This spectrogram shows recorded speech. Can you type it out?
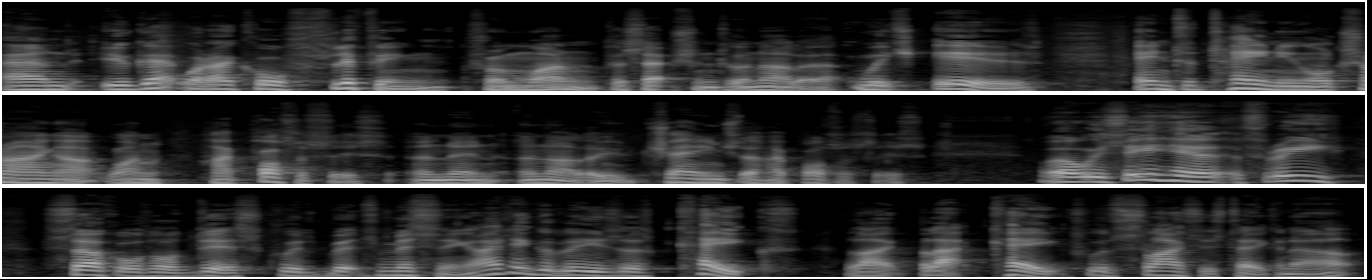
And you get what I call flipping from one perception to another, which is entertaining or trying out one hypothesis and then another. You change the hypothesis. Well, we see here three circles or discs with bits missing. I think of these as cakes, like black cakes with slices taken out.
